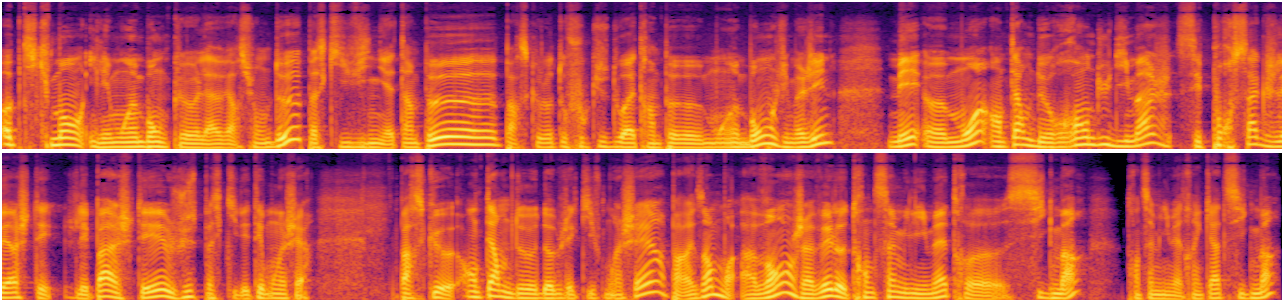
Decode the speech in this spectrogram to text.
optiquement il est moins bon que la version 2 parce qu'il vignette un peu, parce que l'autofocus doit être un peu moins bon j'imagine. Mais moi en termes de rendu d'image c'est pour ça que je l'ai acheté. Je l'ai pas acheté juste parce qu'il était moins cher. Parce que en termes d'objectifs moins chers, par exemple, moi, avant j'avais le 35 mm Sigma, 35 mm 1.4 Sigma,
